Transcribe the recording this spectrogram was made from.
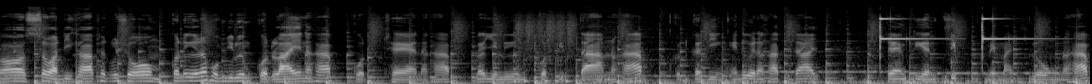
ก็สวัสดีครับท่านผู้ชม ก่อนอื่นนะผมอย่าลืมกดไลค์นะครับ กดแชร์นะครับ แล้วอย่าลืมกดติดตามนะครับ กดกระดิ่งให้ด้วยนะครับจะได้แจ้งเตือนคลิปใหม่ ๆ ลงนะครับ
